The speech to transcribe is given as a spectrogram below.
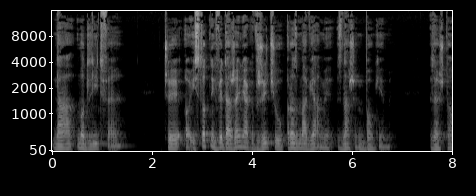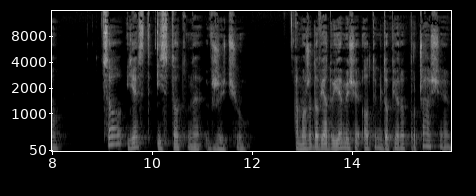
na modlitwę? Czy o istotnych wydarzeniach w życiu rozmawiamy z naszym Bogiem? Zresztą, co jest istotne w życiu? A może dowiadujemy się o tym dopiero po czasie?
